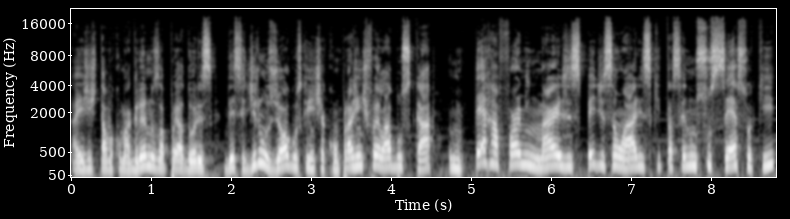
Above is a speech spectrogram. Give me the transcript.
aí a gente tava com uma grana, os apoiadores decidiram os jogos que a gente ia comprar, a gente foi lá buscar um Terraforming Mars Expedição Ares que tá sendo um sucesso aqui,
